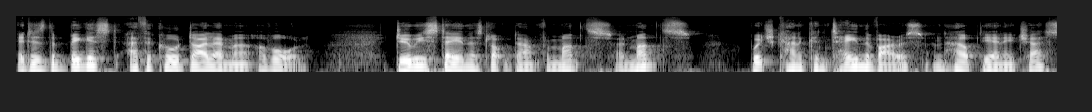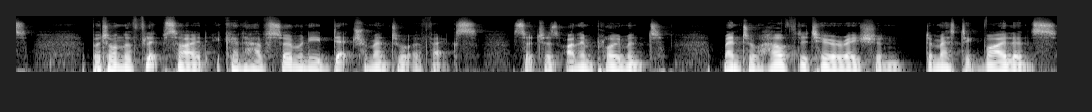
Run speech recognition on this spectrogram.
It is the biggest ethical dilemma of all. Do we stay in this lockdown for months and months, which can contain the virus and help the NHS, but on the flip side, it can have so many detrimental effects, such as unemployment, mental health deterioration, domestic violence,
